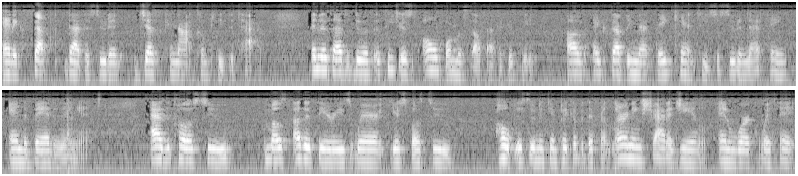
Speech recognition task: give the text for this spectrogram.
and accept that the student just cannot complete the task. And this has to do with the teacher's own form of self-efficacy, of accepting that they can't teach the student that thing and abandoning it as opposed to most other theories where you're supposed to hope the student can pick up a different learning strategy and, and work with it.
